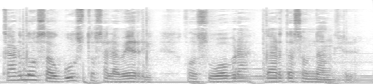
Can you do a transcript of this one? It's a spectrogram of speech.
Carlos Augusto Salaberry con su obra Cartas a un ángel.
